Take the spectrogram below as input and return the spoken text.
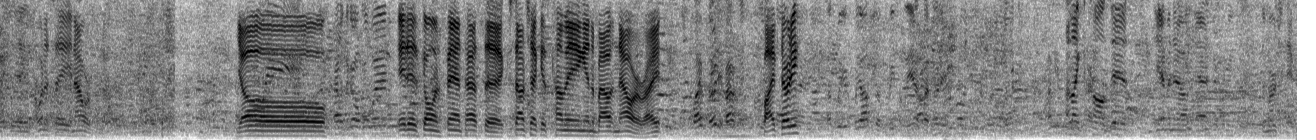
which is, I want to say, an hour from now. Yo! How's it going, Will It is going fantastic. Sound check is coming in about an hour, right? 5.30 apparently. 5:30. That's what we, we asked them recently, yeah, 5.30. I like to call this jamming out at the merch table.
